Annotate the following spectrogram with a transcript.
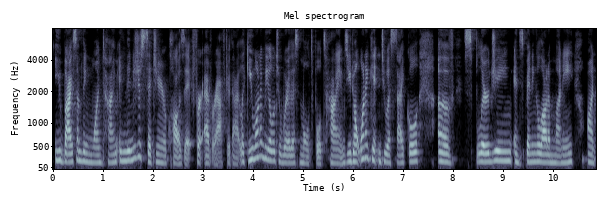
you buy something one time and then it just sits in your closet forever after that. Like you want to be able to wear this multiple times. You don't want to get into a cycle of splurging and spending a lot of money on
